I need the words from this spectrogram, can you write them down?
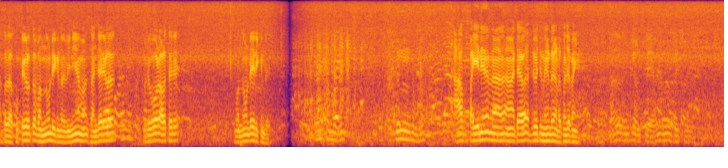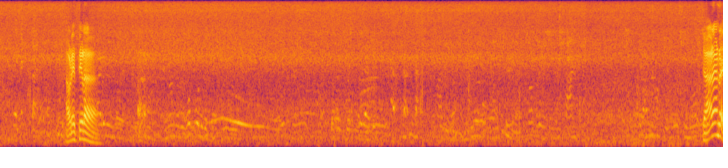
അപ്പോൾ കുട്ടികളൊക്കെ കുട്ടികൾക്ക് വന്നുകൊണ്ടിരിക്കുന്നുണ്ട് ഇനിയും സഞ്ചാരികൾ ഒരുപാട് ആൾക്കാർ വന്നുകൊണ്ടേ ഇരിക്കുന്നുണ്ട്. ആ പയ്യനെ വെച്ച് നീണ്ടു കണ്ടോ കൊഞ്ച പയ്യൻ അത് എനിക്ക് മനസ്സിലായി. അവിടെ എത്തിയടാ. ചാടാണ്ട്.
